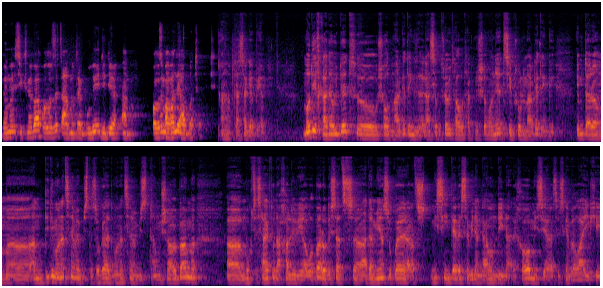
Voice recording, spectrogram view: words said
რომელიც იქნება ყველაზე წარმატებული, დიდი, ანუ ყველაზე მაღალი ალბათობით. აჰა, გასაგებია. მოდი ხ გადავიდეთ უშუალოდ მარკეტინგზე და განსაკუთრებით ალბათ აქ მნიშვნელოვანია ციფრული მარკეტინგი, იმიტომ რომ ამ დიდი მონაცემების და ზოგადად მონაცემების დამუშავებამ მოგცე საერთოდ ახალი რეალობა, როდესაც ადამიანს უკვე რაღაც მისი ინტერესებიდან გამომდინარე, ხო, მისი რაღაც ისქნება ლაიქი,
